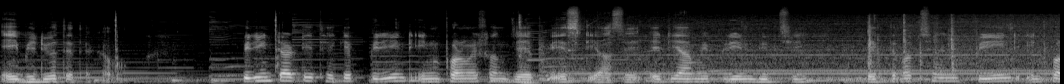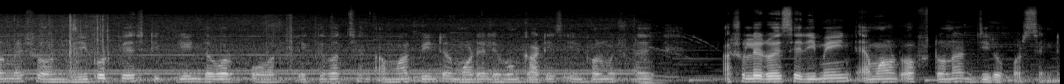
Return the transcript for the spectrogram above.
এই ভিডিওতে দেখাবো। প্রিন্টারটি থেকে প্রিন্ট ইনফরমেশন যে পেজটি আছে, এটি আমি প্রিন্ট দিচ্ছি। দেখতে পাচ্ছেন প্রিন্ট ইনফরমেশন রিপোর্ট পেজটি প্রিন্ট দেওয়ার পর দেখতে পাচ্ছেন আমার প্রিন্টার মডেল এবং কাটিস ইনফরমেশনে আসলে রয়েছে remain amount of toner zero percent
